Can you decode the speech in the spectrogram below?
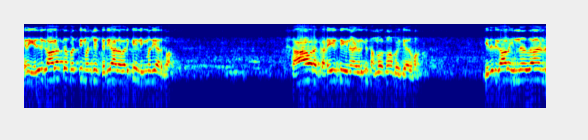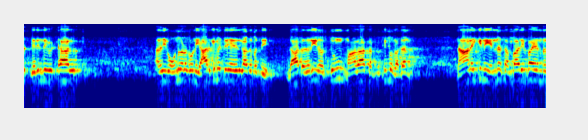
எனக்கு எதிர்காலத்தை பத்தி மனுஷன் தெரியாத வரைக்கும் நிம்மதியா இருப்பான். சாவர கடைசி வினாடி வரைக்கும் சந்தோஷமா போய் சேருவான். எதிர்காலம் இன்னதுதான் என்று தெரிந்து விட்டால் அது இப்ப ஒண்ணு கிடக்க ஒண்ணு யாருக்குமே தெரியாது எதிர்காலத்தை பத்தி. லா ததறி நசும் மாதா தக்குசிம்பு கதன். நாளைக்கு நீ என்ன சம்பாதிப்பா என்று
